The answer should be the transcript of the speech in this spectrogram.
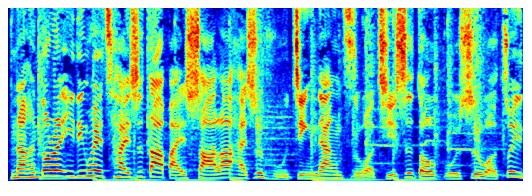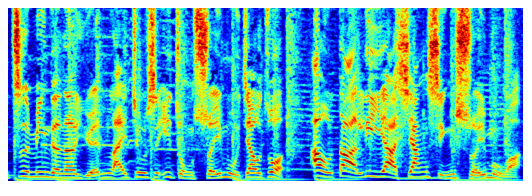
那很多人一定会猜是大白鲨啦，还是虎鲸那样子我。其实都不是，我最致命的呢，原来就是一种水母，叫做澳大利亚箱型水母啊。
